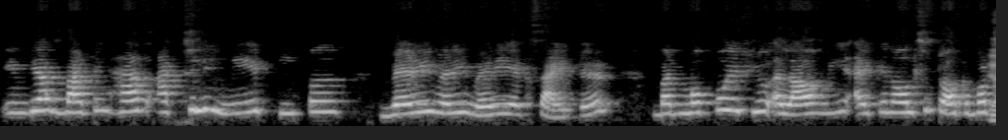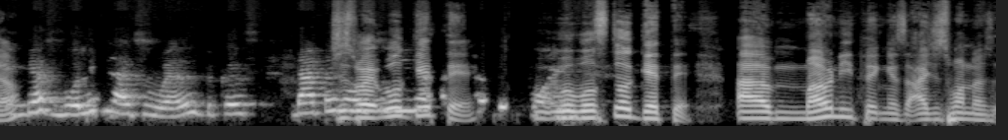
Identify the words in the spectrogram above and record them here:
India's batting has actually made people very, very, very excited. But Mopo, if you allow me, I can also talk about Yeah. India's bowling as well because that is. Just wait, we'll get there. We'll, we'll still get there. Um, my only thing is, I just want to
